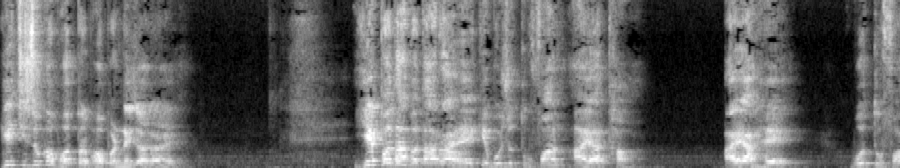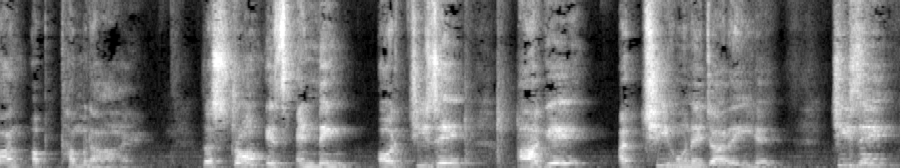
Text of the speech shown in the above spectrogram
ये चीज़ों का बहुत प्रभाव पड़ने जा रहा है। ये पता बता रहा है कि वो जो तूफ़ान आया था, आया है, वो तूफ़ान अब थम रहा है। द स्ट्रॉम इज़ एंडिंग और चीज़ें आगे अच्छी होने जा रही है। चीज़ें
